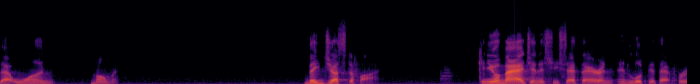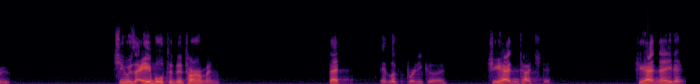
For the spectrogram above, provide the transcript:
that one moment. They justify. Can you imagine as she sat there and, and looked at that fruit? She was able to determine that it looked pretty good. She hadn't touched it, she hadn't ate it,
